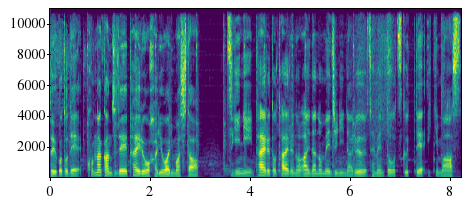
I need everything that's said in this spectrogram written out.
ということで、こんな感じでタイルを貼り終わりました。次にタイルとタイルの間の目地になるセメントを作っていきます。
